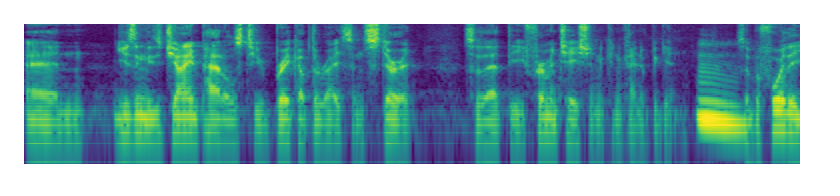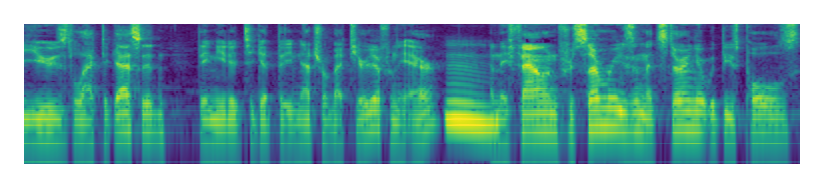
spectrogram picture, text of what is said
and using these giant paddles to break up the rice and stir it so that the fermentation can kind of begin. Mm. So before they used lactic acid, they needed to get the natural bacteria from the air. Mm. And they found for some reason that stirring it with these poles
